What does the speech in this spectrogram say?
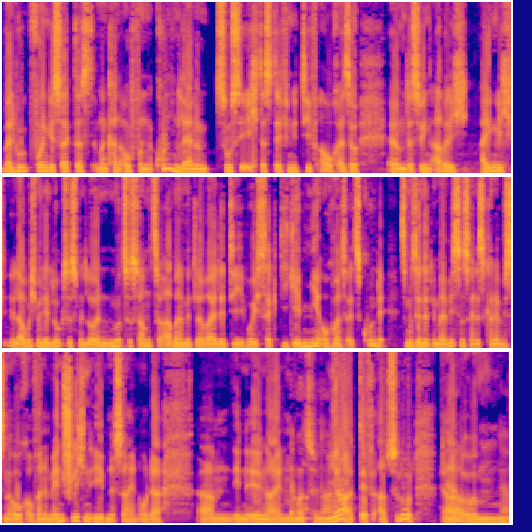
weil du vorhin gesagt hast, man kann auch von Kunden lernen und so sehe ich das definitiv auch. Also ähm, deswegen arbeite ich eigentlich, erlaube ich mir den Luxus, mit Leuten nur zusammenzuarbeiten mittlerweile, die, wo ich sage, die geben mir auch was als Kunde. Es muss ja nicht immer Wissen sein, es kann ja Wissen auch auf einer menschlichen Ebene sein oder ähm, in irgendeinem emotional. Ja, def, absolut. Ja, ja. Ähm, ja.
